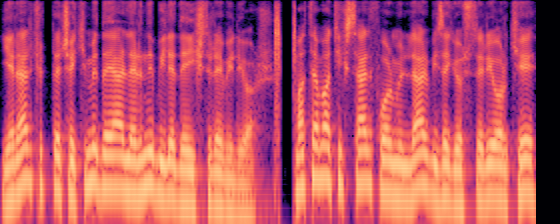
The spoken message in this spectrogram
yerel kütle çekimi değerlerini bile değiştirebiliyor. Matematiksel formüller bize gösteriyor ki,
